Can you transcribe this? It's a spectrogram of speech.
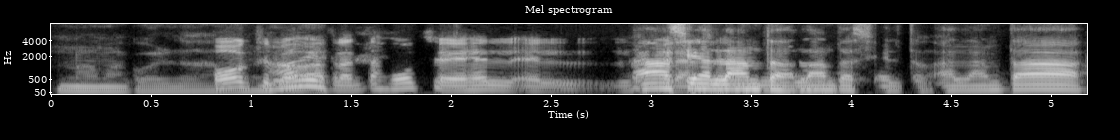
no me acuerdo. Atlanta es el. ah, sí, Atlanta, Atlanta es cierto. Atlanta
